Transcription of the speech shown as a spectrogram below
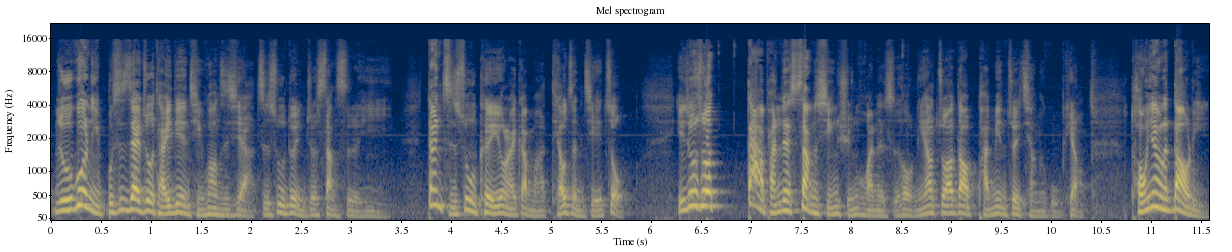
如果你不是在做台电的情况之下，指数对你就丧失了意义。但指数可以用来干嘛？调整节奏。也就是说，大盘在上行循环的时候，你要抓到盘面最强的股票。同样的道理，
